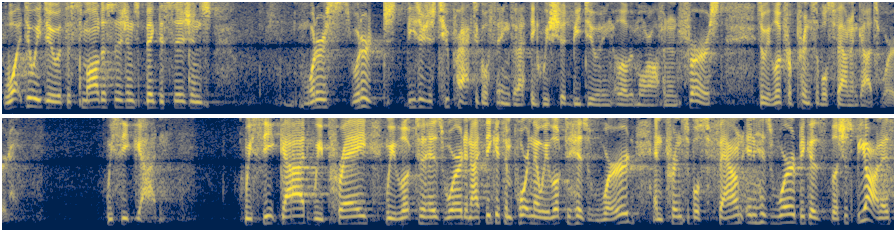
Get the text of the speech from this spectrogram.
what do we do with the small decisions, big decisions? What are, what are just, these are just two practical things that I think we should be doing a little bit more often. And first, so we look for principles found in God's Word. We seek God. We seek God, we pray, we look to His Word, and I think it's important that we look to His Word and principles found in His Word because let's just be honest,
